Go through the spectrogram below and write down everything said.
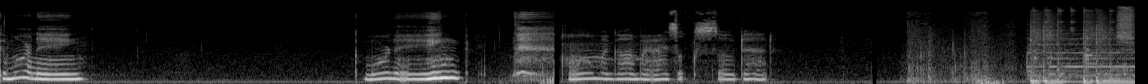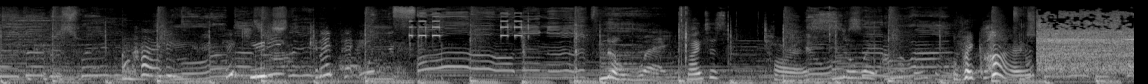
Good morning. Good morning. Oh my god, my eyes look so dead. Hi. Hey, cutie. Can I pet you? No way. Mine says Taurus. No way. I'm a Virgo. Oh my god.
